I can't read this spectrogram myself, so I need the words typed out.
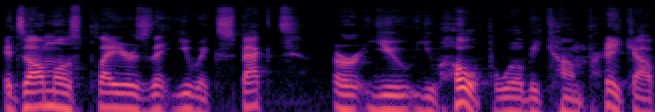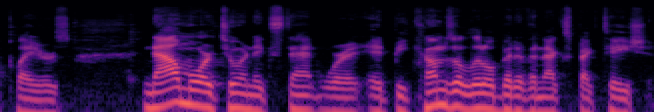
It's almost players that you expect or you you hope will become breakout players. Now more to an extent where it, becomes a little bit of an expectation.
